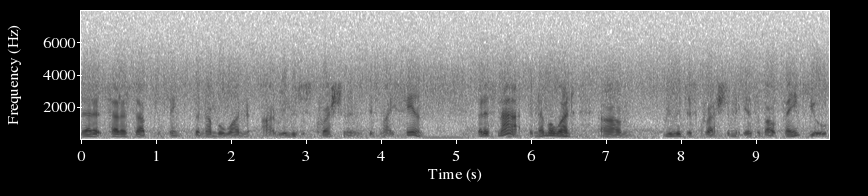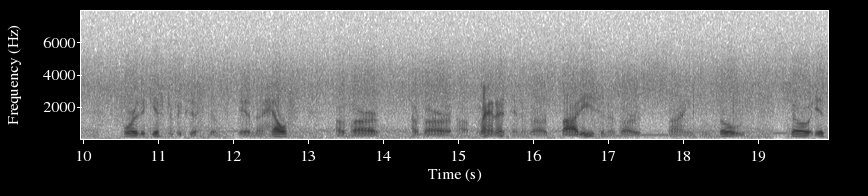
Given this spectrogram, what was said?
that it set us up to think the number one uh, religious question is, is, my sin. But it's not. The number one um, religious question is about thank you for the gift of existence and the health of our of our uh, planet and of our bodies and of our minds and souls. So it's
